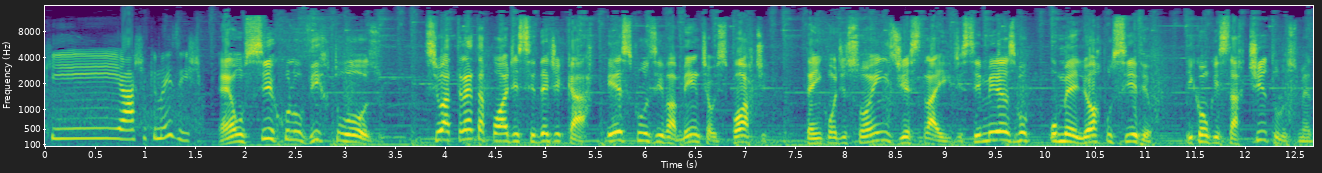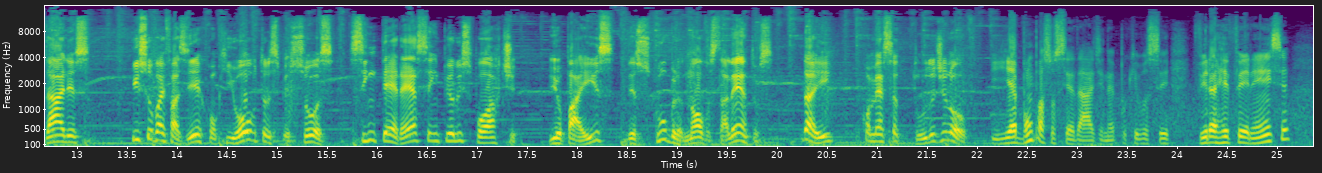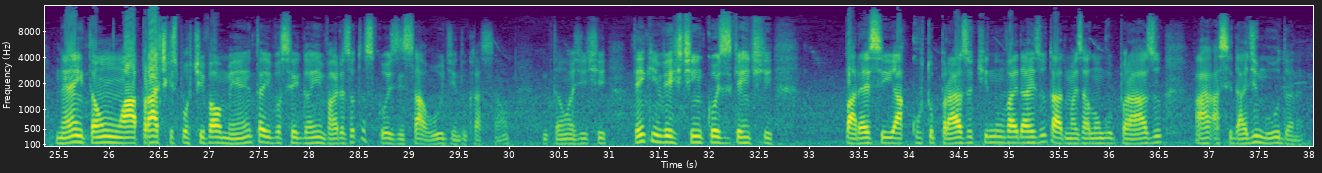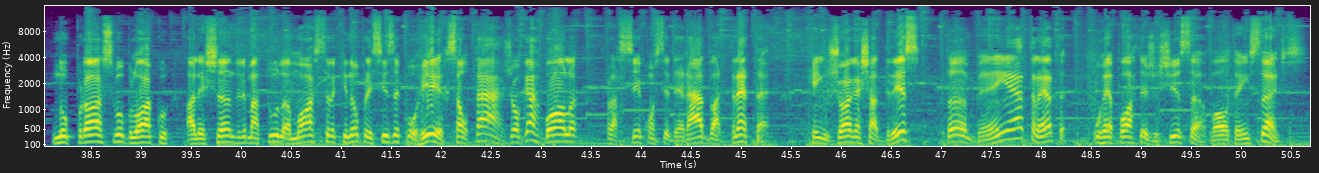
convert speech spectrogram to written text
que eu acho que não existe. É um círculo virtuoso. Se o atleta pode se dedicar exclusivamente ao esporte, tem condições de extrair de si mesmo o melhor possível e conquistar títulos, medalhas, isso vai fazer com que outras pessoas se interessem pelo esporte e o país descubra novos talentos. Daí começa tudo de novo. E é bom para a sociedade, né? Porque você vira referência, né? Então a prática esportiva aumenta e você ganha em várias outras coisas, em saúde, em educação. Então a gente tem que investir em coisas que a gente parece a curto prazo que não vai dar resultado, mas a longo prazo a, a cidade muda. Né? No próximo bloco, Alexandre Matula mostra que não precisa correr, saltar, jogar bola para ser considerado atleta. Quem joga xadrez também é atleta. O repórter Justiça volta em instantes.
